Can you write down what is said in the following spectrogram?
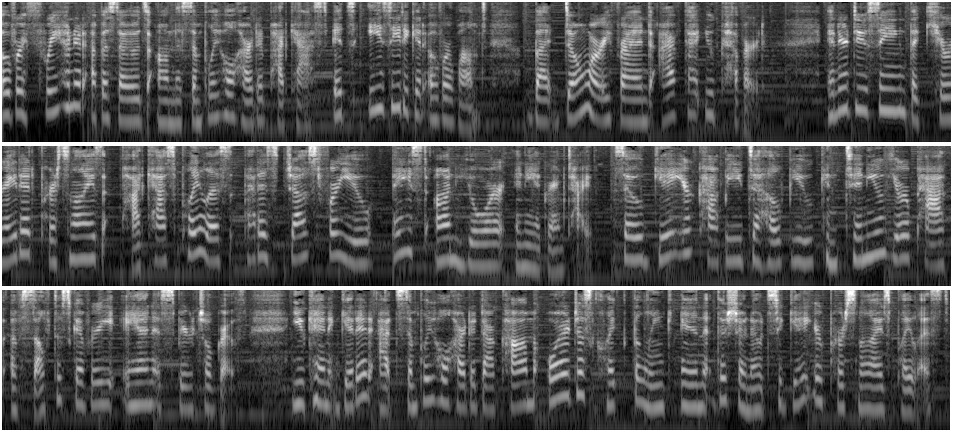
over 300 episodes on the Simply Wholehearted podcast, it's easy to get overwhelmed. But don't worry, friend, I've got you covered. Introducing the curated personalized podcast playlist that is just for you based on your Enneagram type. So get your copy to help you continue your path of self discovery and spiritual growth. You can get it at simplywholehearted.com or just click the link in the show notes to get your personalized playlist.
